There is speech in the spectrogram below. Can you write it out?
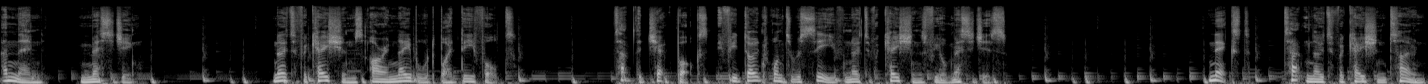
and then Messaging. Notifications are enabled by default. Tap the checkbox if you don't want to receive notifications for your messages. Next, tap Notification Tone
